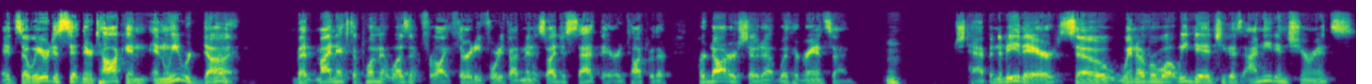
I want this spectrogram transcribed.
And so we were just sitting there talking, and we were done. But my next appointment wasn't for like 30, 45 minutes. So I just sat there and talked with her. Her daughter showed up with her grandson. Hmm. Just happened to be there. So went over what we did. She goes, I need insurance.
